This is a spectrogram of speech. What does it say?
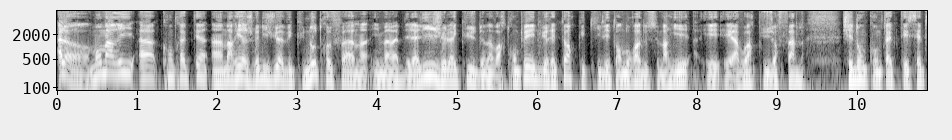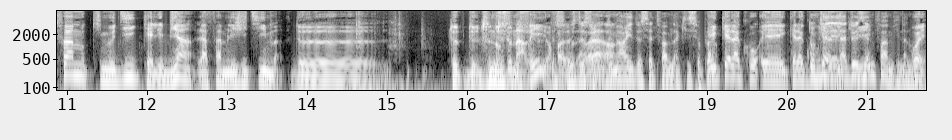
Alors, mon mari a contracté un mariage religieux avec une autre femme, Imam Abdelali. Je l'accuse de m'avoir trompé et lui rétorque qu'il est en droit de se marier et avoir plusieurs femmes. J'ai donc contacté cette femme qui me dit qu'elle est bien la femme légitime de de, de, de nos deux maris, enfin, de, de, voilà, de hein. mari de cette femme là qui se plaint. et qu'elle a et qu'elle a Donc elle est la lui- deuxième femme finalement. Oui,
